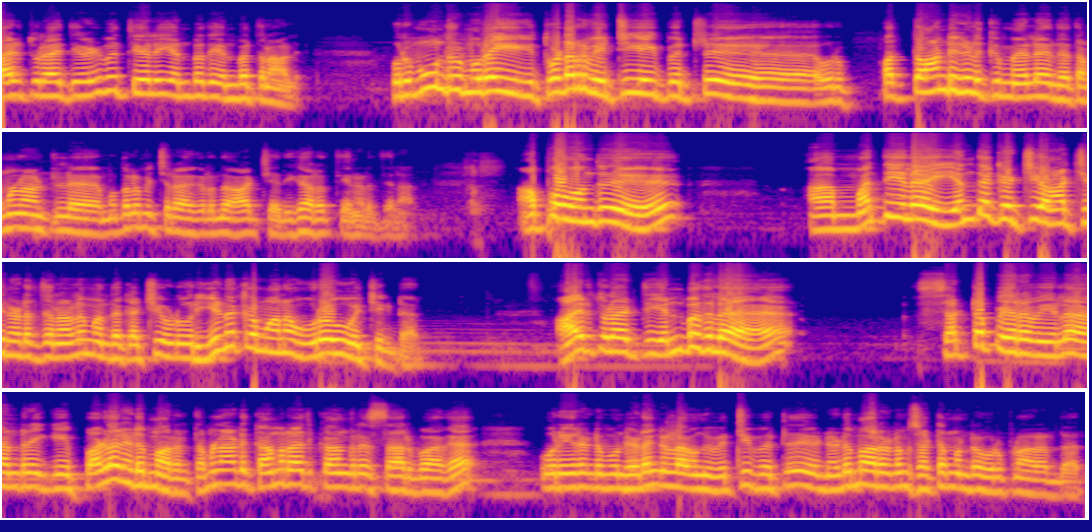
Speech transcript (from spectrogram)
ஆயிரத்தி தொள்ளாயிரத்தி எழுபத்தி ஏழு எண்பது எண்பத்தி நாலு ஒரு மூன்று முறை தொடர் வெற்றியை பெற்று ஒரு பத்தாண்டுகளுக்கு மேலே இந்த தமிழ்நாட்டில் முதலமைச்சராக இருந்த ஆட்சி அதிகாரத்தை நடத்தினார். அப்போ வந்து மத்தியில் எந்த கட்சி ஆட்சி நடத்தினாலும் அந்த கட்சியோட ஒரு இணக்கமான உறவு வச்சுக்கிட்டார். ஆயிரத்தி தொள்ளாயிரத்தி எண்பதில் சட்டப்பேரவையில் அன்றைக்கு பல நெடுமாறன். தமிழ்நாடு காமராஜ் காங்கிரஸ் சார்பாக ஒரு இரண்டு மூன்று இடங்களில் அவங்க வெற்றி பெற்று நெடுமாறனும் சட்டமன்ற உறுப்பினராக இருந்தார்.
